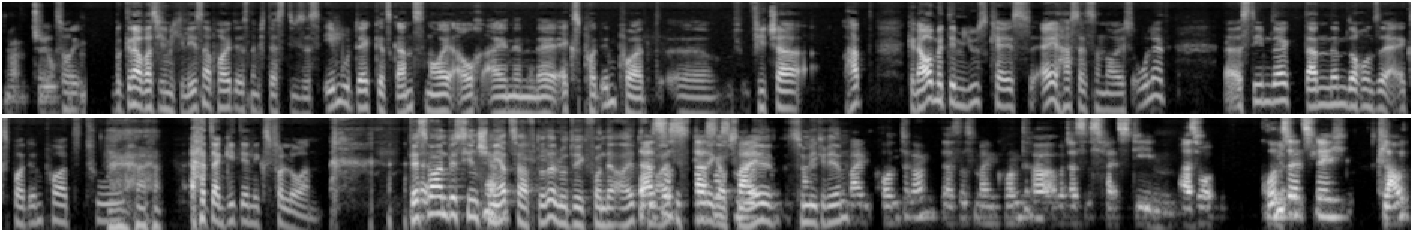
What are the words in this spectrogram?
Ja, Entschuldigung. Sorry. Genau, was ich nämlich gelesen habe heute, ist nämlich, dass dieses Emu-Deck jetzt ganz neu auch einen äh, Export-Import-Feature hat. Genau mit dem Use Case, ey, hast jetzt ein neues OLED äh, Steam Deck, dann nimm doch unser Export-Import-Tool, dann geht dir nichts verloren. Das war ein bisschen schmerzhaft, oder Ludwig, von der alten, Das alten ist- Steam das aufs neue zu migrieren? Mein Kontra, das ist mein Kontra, aber das ist halt Steam. Also grundsätzlich, Cloud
